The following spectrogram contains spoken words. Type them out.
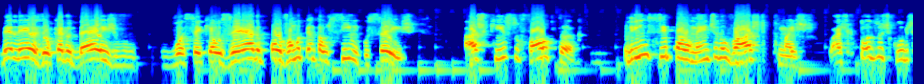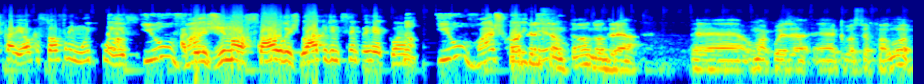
Beleza, eu quero 10, você quer o zero, pô, vamos tentar o 5, 6. Acho que isso falta principalmente no Vasco, mas acho que todos os clubes carioca sofrem muito com não, isso. E o Vasco... Aqueles dinossauros lá que a gente sempre reclama. Não, e o Vasco... acrescentando, tem... André, é, uma coisa é, que você falou,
